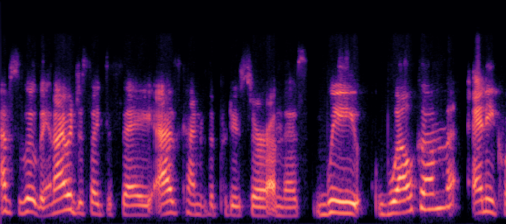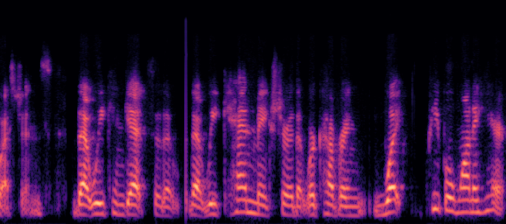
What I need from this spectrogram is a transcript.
Absolutely. And I would just like to say, as kind of the producer on this, we welcome any questions that we can get so that, that we can make sure that we're covering what people want to hear.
